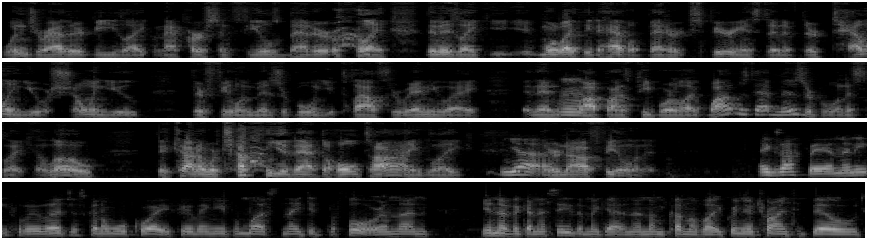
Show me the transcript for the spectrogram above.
wouldn't you rather it be like when that person feels better or like then it's like more likely to have a better experience than if they're telling you or showing you they're feeling miserable and you plow through anyway. And then a Mm. lot of times people are like why was that miserable? And it's like hello? They kind of were telling you that the whole time like Yeah. they're not feeling it. Exactly, and then equally they're just going to walk away feeling even worse than they did before, and then you're never going to see them again. And I'm kind of like when you're trying to build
